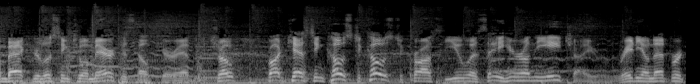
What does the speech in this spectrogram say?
Welcome back. You're listening to America's Healthcare Advocate Show, broadcasting coast to coast across the USA here on the HI Radio Network.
